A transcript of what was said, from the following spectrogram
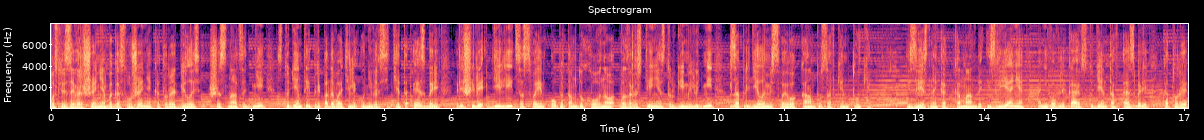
После завершения богослужения, которое длилось 16 дней, студенты и преподаватели университета Эсбери решили делиться своим опытом духовного возрождения с другими людьми за пределами своего кампуса в Кентукки. Известные как команды излияния, они вовлекают студентов Эсбери, которые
